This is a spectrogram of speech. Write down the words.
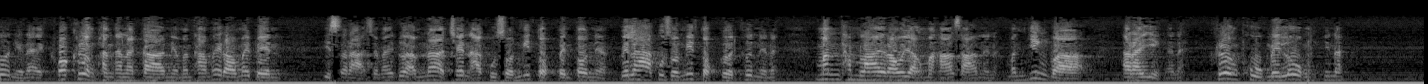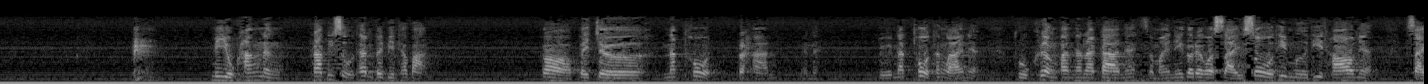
ะเนี่ยนะเพราะเครื่องพันธนาการเนี่ยมันทำให้เราไม่เป็นอิสระใช่ไหมด้วยอำนาจเช่น อกุศลมิตกเป็นต้นเนี่ยเวลาอกุศลมิตกเกิดขึ้นเนี่ยนะมันทำลายเราอย่างมหาศาลเลยนะมันยิ่งกว่าอะไรอีกนะเครื่องผูกในโลกนี่นะมีอยู่ครั้งหนึ่ง พระพิสุท่านไปบิณฑบาตก็ไปเจอนักโทษประหารนะหรือนักโทษทั้งหลายเนี่ย ถูกเครื่องพันธนาการเนี่ยสมัยนี้ก็เรียกว่าใส่โซ่ที่มือที่เท้าเนี่ยใส่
